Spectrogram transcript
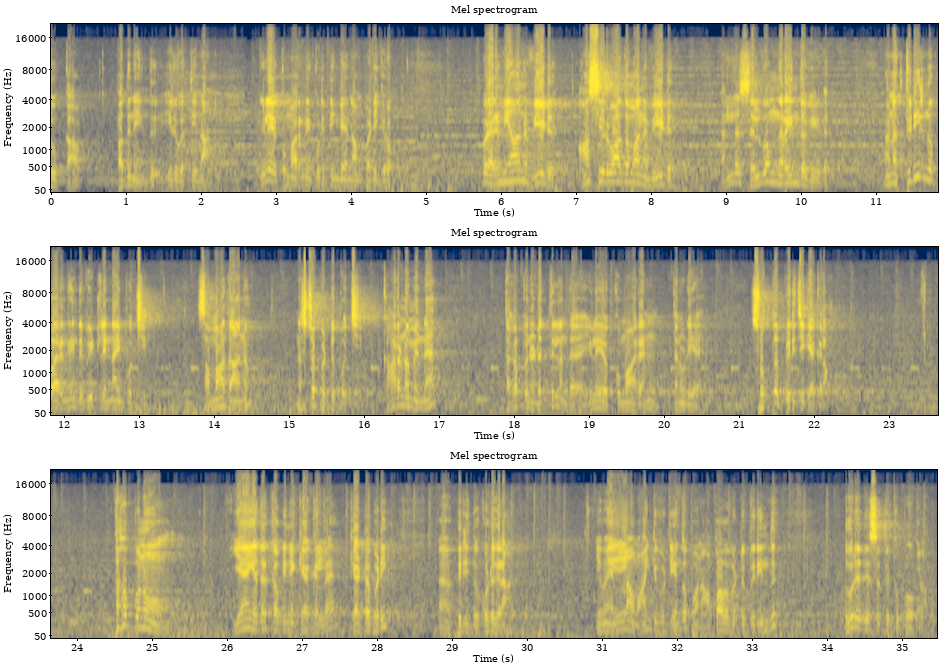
லூக்கா பதினைந்து இருபத்தி நான்கு. இளையகுமாரனை குறித்து இங்கே நாம் படிக்கிறோம். ஒரு அருமையான வீடு ஆசீர்வாதமான வீடு நல்ல செல்வம் நிறைந்த வீடு. ஆனா திடீர்னு பாருங்க இந்த வீட்டில் என்ன போச்சு? சமாதானம் நஷ்டப்பட்டு போச்சு. காரணம் என்ன? தகப்பனிடத்தில் அந்த இளையகுமாரன் தன்னுடைய சொத்தை பிரிச்சு கேட்குறான் தகப்பனும் ஏன் எதற்கு அப்படின்னு கேட்கல கேட்டபடி பிரித்து கொடுக்குறான். இவன் எல்லாம் வாங்கி விட்டு எங்கே போனான்? அப்பாவை விட்டு பிரிந்து தூர தேசத்திற்கு போகிறான்.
